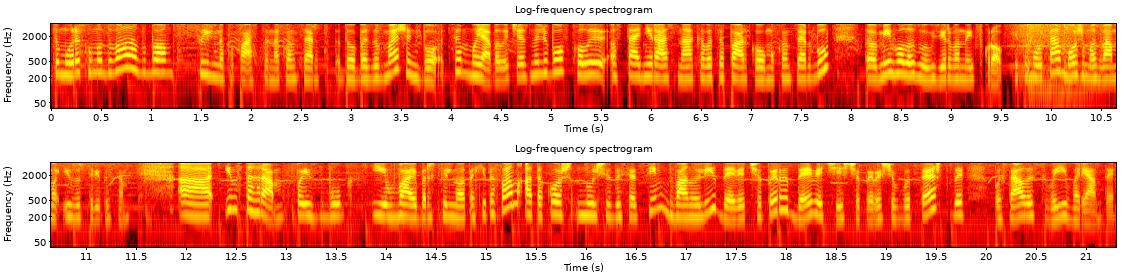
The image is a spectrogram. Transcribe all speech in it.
Тому рекомендувала б вам сильно попасти на концерт до Без Обмежень, бо це моя величезна любов. Коли останній раз на КВЦ Парковому концерт був, то мій голос був зірваний в кров. І тому там можемо з вами і зустрітися. Інстаграм, Фейсбук і Вайбер спільнота Хіт-ФМ, а також 067 20 94 964, щоб ви теж туди писали свої варіанти.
